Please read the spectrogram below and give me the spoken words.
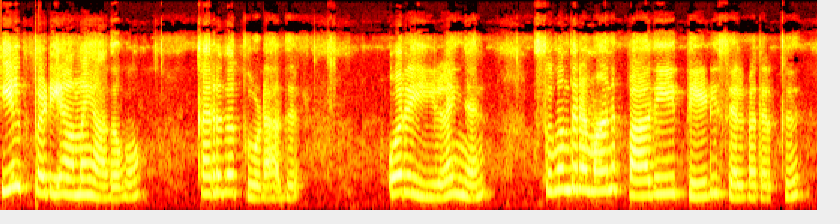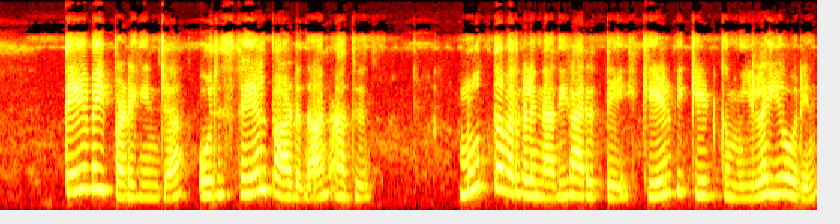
கீழ்ப்படியாமையாகவோ கருதக்கூடாது. ஒரு இளைஞன் சுதந்திரமான பாதையை தேடி செல்வதற்கு தேவைப்படுகின்ற ஒரு செயல்பாடுதான் அது. மூத்தவர்களின் அதிகாரத்தை கேள்வி கேட்கும் இளையோரின்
